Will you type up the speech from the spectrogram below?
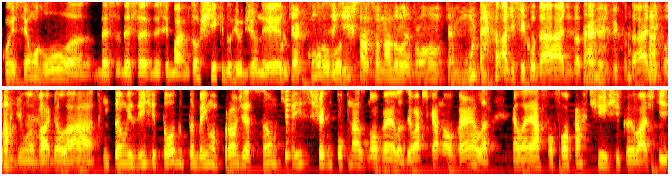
conhecer uma rua desse, desse, desse bairro tão chique do Rio de Janeiro. Do que é conseguir você... estacionar no Leblon, que é muito A dificuldade, exatamente, a dificuldade de conseguir uma vaga lá. Então existe todo também uma projeção que aí chega um pouco nas novelas. Eu acho que a novela, ela é a fofoca artística. Eu acho que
